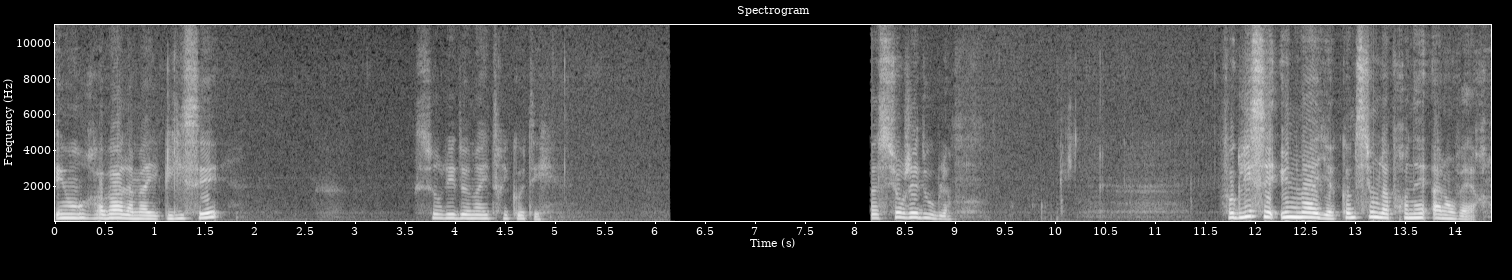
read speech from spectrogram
et on rabat la maille glissée sur les deux mailles tricotées. Surjet double faut glisser une maille comme si on la prenait à l'envers.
